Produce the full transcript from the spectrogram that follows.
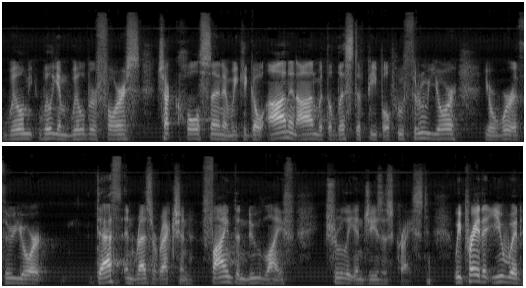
Will, William Wilberforce, Chuck Colson, and we could go on and on with the list of people who, through your, your word, through your death and resurrection, find the new life truly in Jesus Christ. We pray that you would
